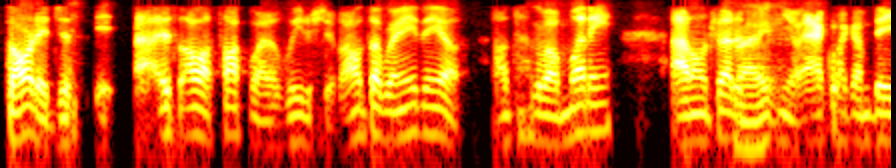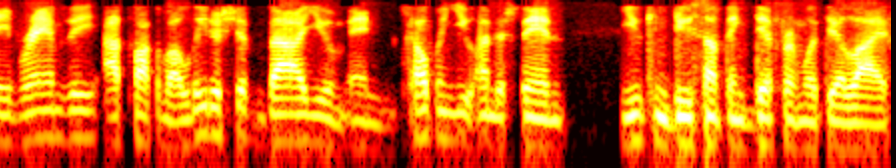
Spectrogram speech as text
started just it, it's all I talk about is leadership. I don't talk about anything else. I don't talk about money. I don't try to Right. you know act like I'm Dave Ramsey. I talk about leadership value and helping you understand you can do something different with your life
